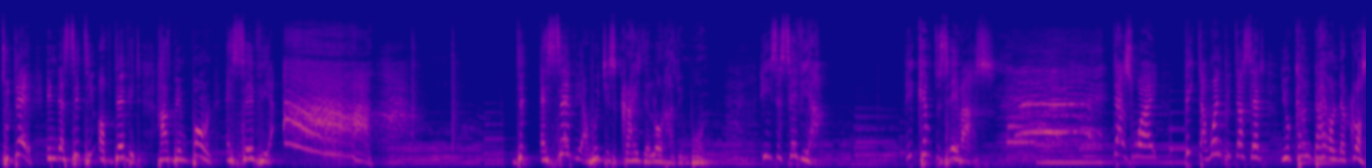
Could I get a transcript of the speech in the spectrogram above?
Today in the city of David has been born a savior. Ah! The, a savior, which is Christ the Lord, has been born. He is a savior. He came to save us. That's why Peter, when Peter said, You can't die on the cross,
